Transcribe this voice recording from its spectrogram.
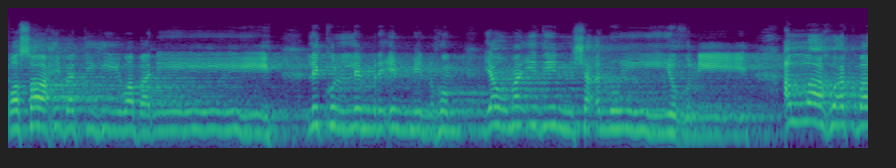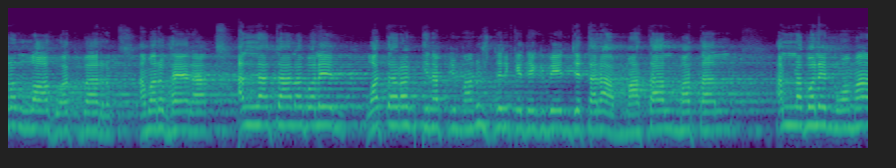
وصاحبته وبنيه لكل امرئ منهم يومئذ شأن يغنيه আল্লাহ আকবার আল্লাহ আকবার আমার ভাইয়েরা আল্লাহ তাআলা বলেন ওয়াতারান দিন আপনি মানুষদেরকে দেখবেন যে তারা মাতাল মাতাল আল্লাহ বলেন ওয়ামা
